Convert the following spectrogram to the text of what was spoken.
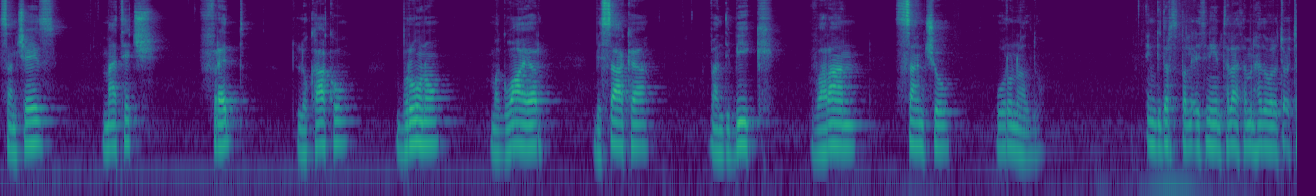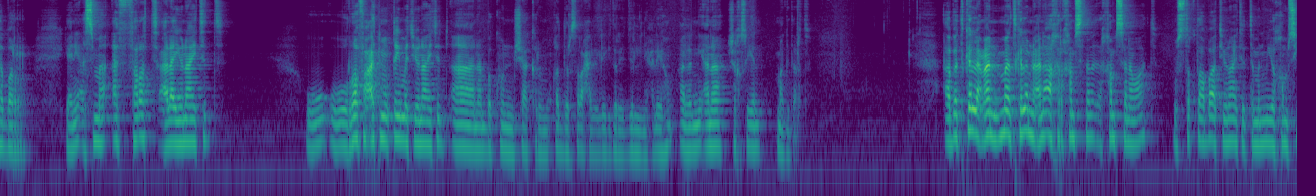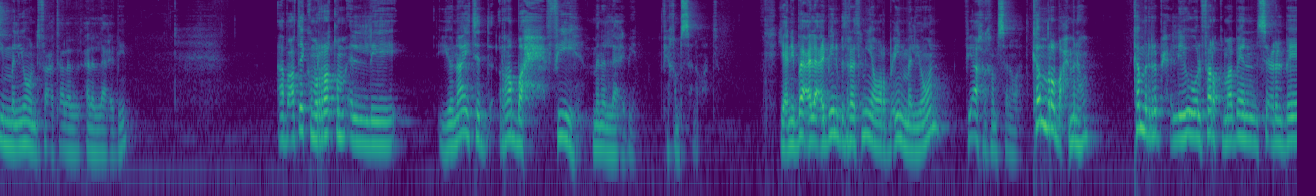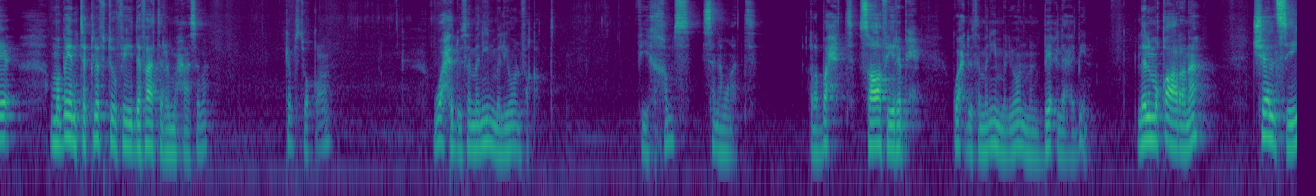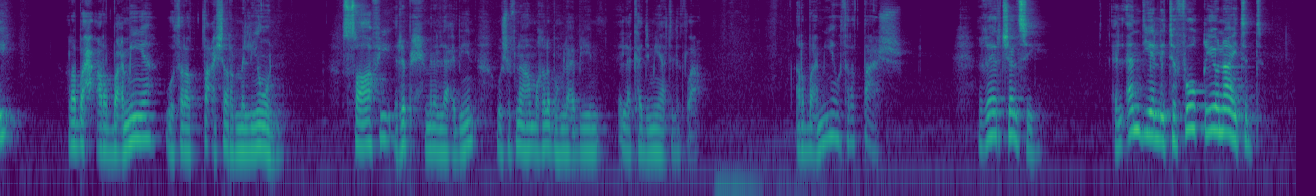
سانشيز ماتيتش فريد لوكاكو برونو ماغواير بيساكا فان دي بيك فاران سانشو ورونالدو إن قدرت تطلع اثنين ثلاثة من هذول تعتبر يعني أسماء أثرت على يونايتد ورفعت من قيمة يونايتد. أنا بكون شاكر ومقدر صراحة اللي يقدر يدلني عليهم. لاني أنا شخصيا ما قدرت. أبى أتكلم عن ما تكلمنا عن آخر خمس خمس سنوات واستقطابات يونايتد 850 مليون دفعت على على اللاعبين. أبى أعطيكم الرقم اللي يونايتد ربح فيه من اللاعبين في خمس سنوات. يعني باع لاعبين ب 340 مليون في آخر خمس سنوات، كم ربح منهم؟ كم الربح اللي هو الفرق ما بين سعر البيع وما بين تكلفته في دفاتر المحاسبة؟ كم تتوقعون؟ 81 مليون فقط في خمس سنوات. ربحت صافي ربح 81 مليون من بيع لاعبين. للمقارنة تشيلسي ربح 413 مليون. صافي ربح من اللاعبين وشفناهم أغلبهم لاعبين الأكاديميات اللي طلعوا. 413 غير تشيلسي الأندية اللي تفوق يونايتد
